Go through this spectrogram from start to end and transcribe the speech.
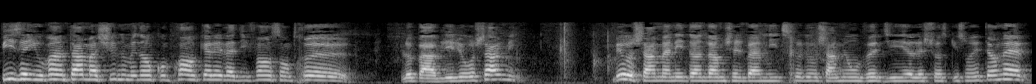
Pise Yuvan Tamashinu, maintenant on comprend quelle est la différence entre le Babli et Roshalmi, on veut dire les choses qui sont éternelles.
